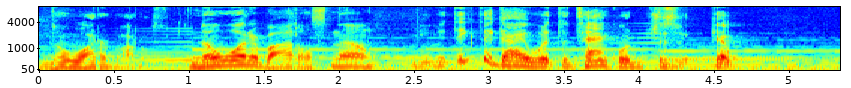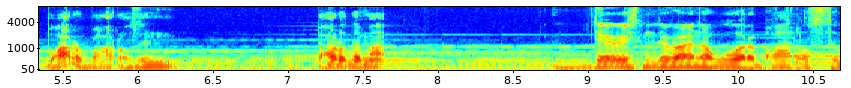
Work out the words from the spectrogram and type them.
No water bottles. No water bottles, no. You would think the guy with the tank would just get water bottles and bottle them up. There isn't. there are no water bottles to.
